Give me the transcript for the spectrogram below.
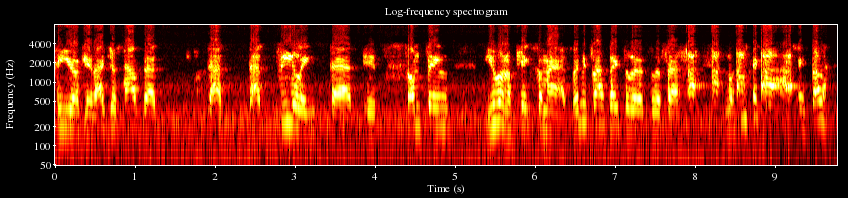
see you again. I just have that, that that feeling that it's something you're gonna kick some ass. Let me translate to the to the fans.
